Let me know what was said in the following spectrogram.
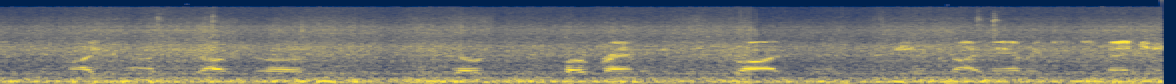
using right now. You've got, uh, you know, programming in this drive, and dynamic suspension,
